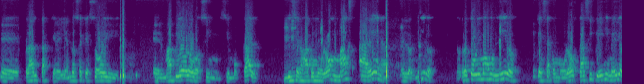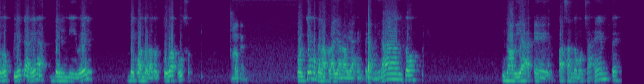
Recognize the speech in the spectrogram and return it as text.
eh, plantas creyéndose que soy el más biólogo sin, sin buscar. Y se nos acumuló más arena en los nidos. Nosotros tuvimos un nido que se acumuló casi pies y medio, dos pies de arena del nivel de cuando la tortuga puso. Okay. ¿Por qué? Porque en la playa no había gente caminando, no había eh, pasando mucha gente.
